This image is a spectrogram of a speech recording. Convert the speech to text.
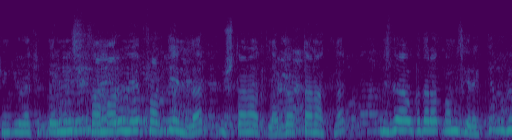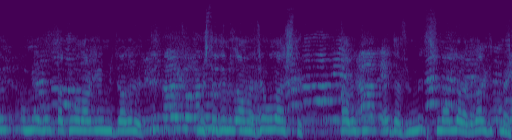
Çünkü rakiplerimiz Samar'ın hep farklı yendiler. 3 tane attılar, 4 tane attılar. Biz de o kadar atmamız gerekti. Bugün umuyorum takım olarak iyi mücadele ettik. Bu istediğimiz amaca ulaştık. Tabii ki hedefimiz finallere kadar gitmek.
